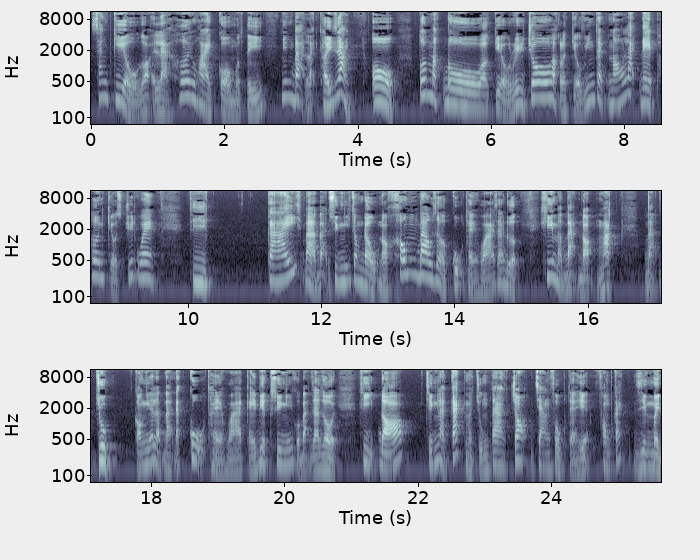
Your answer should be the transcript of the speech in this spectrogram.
sang kiểu gọi là hơi hoài cổ một tí, nhưng bạn lại thấy rằng, ồ, tôi mặc đồ à, kiểu retro hoặc là kiểu vintage nó lại đẹp hơn kiểu streetwear, thì cái mà bạn suy nghĩ trong đầu nó không bao giờ cụ thể hóa ra được. Khi mà bạn đó mặc bạn chụp, có nghĩa là bạn đã cụ thể hóa cái việc suy nghĩ của bạn ra rồi, thì đó chính là cách mà chúng ta chọn trang phục thể hiện phong cách riêng mình.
